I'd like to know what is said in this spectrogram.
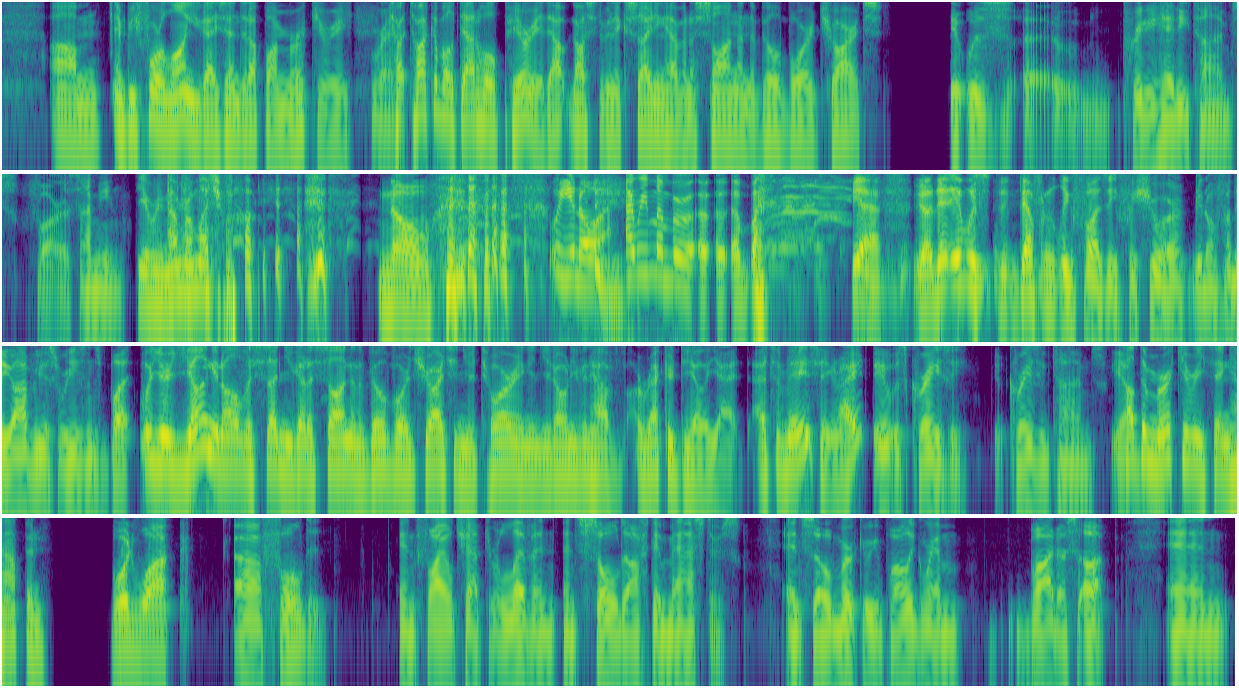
um, and before long, you guys ended up on Mercury. right. Ta- talk about that whole period. That must have been exciting having a song on the Billboard charts. it was uh, pretty heady times for us. I mean, Do you remember much about it? no. well, you know, I, remember. Uh, uh, yeah, yeah, it was definitely fuzzy for sure. You know, for the obvious reasons, but well, you're young, and all of a sudden you got a song on the Billboard charts, and you're touring, and you don't even have a record deal yet. That's amazing, right? it was crazy, crazy times. Yeah, How'd the Mercury thing happen? Boardwalk uh, folded and filed Chapter 11 and sold off their masters. And so Mercury Polygram bought us up and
